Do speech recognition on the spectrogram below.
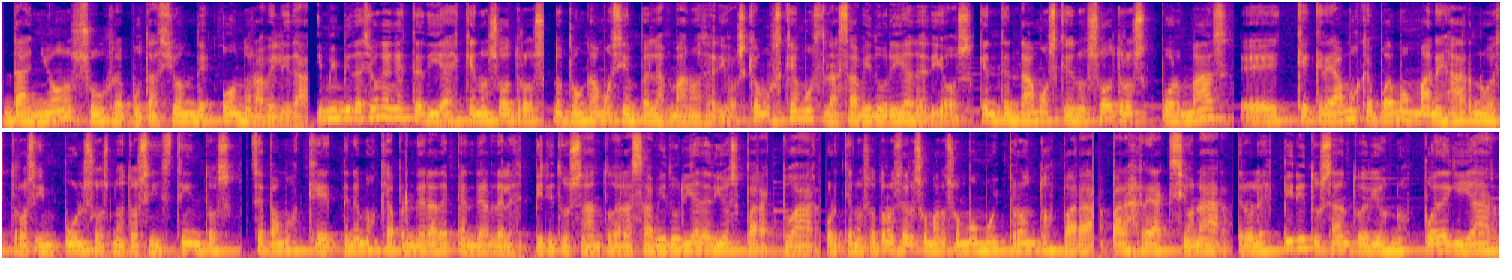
dañó su reputación de honorabilidad. Y mi invitación en este día es que nosotros nos pongamos siempre en las manos de Dios, que busquemos la sabiduría de Dios, que entendamos que nosotros, por más eh, que creamos que podemos manejar nuestros impulsos, nuestros instintos, sepamos que tenemos que aprender a depender del Espíritu Santo, de la sabiduría de Dios para actuar, porque nosotros los seres humanos somos muy prontos para, para reaccionar, pero el Espíritu Santo de Dios nos puede guiar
